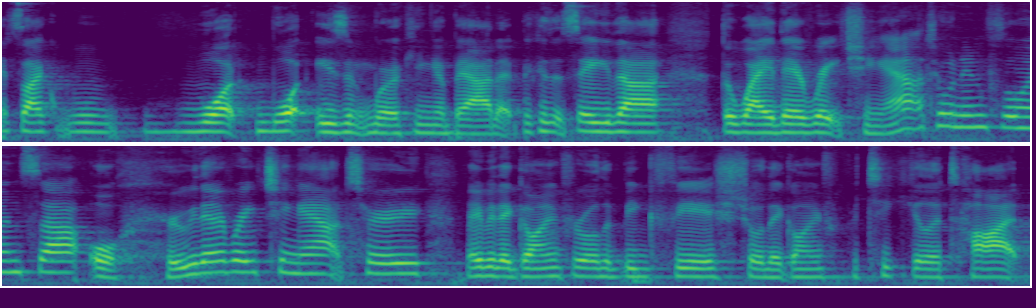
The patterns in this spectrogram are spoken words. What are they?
it's like well, what what isn't working about it? Because it's either the way they're reaching out to an influencer or who they're reaching out to. Maybe they're going for all the big fish or they're going for a particular type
